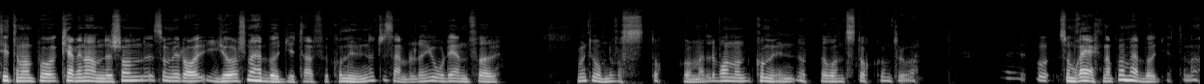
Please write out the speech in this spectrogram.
Tittar man på Kevin Andersson som idag gör sådana här budgetar för kommuner till exempel. De gjorde en för, jag kommer inte ihåg om det var Stockholm eller det var någon kommun uppe runt Stockholm tror jag. Eh, och, som räknar på de här budgeterna.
